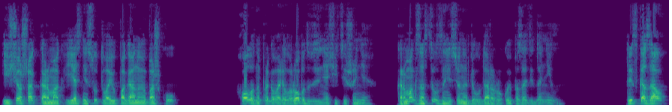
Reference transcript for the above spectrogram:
«Еще шаг, Кармак, и я снесу твою поганую башку!» Холодно проговорил робот в звенящей тишине. Кармак застыл, занесенный для удара рукой позади Данилы. «Ты сказал,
